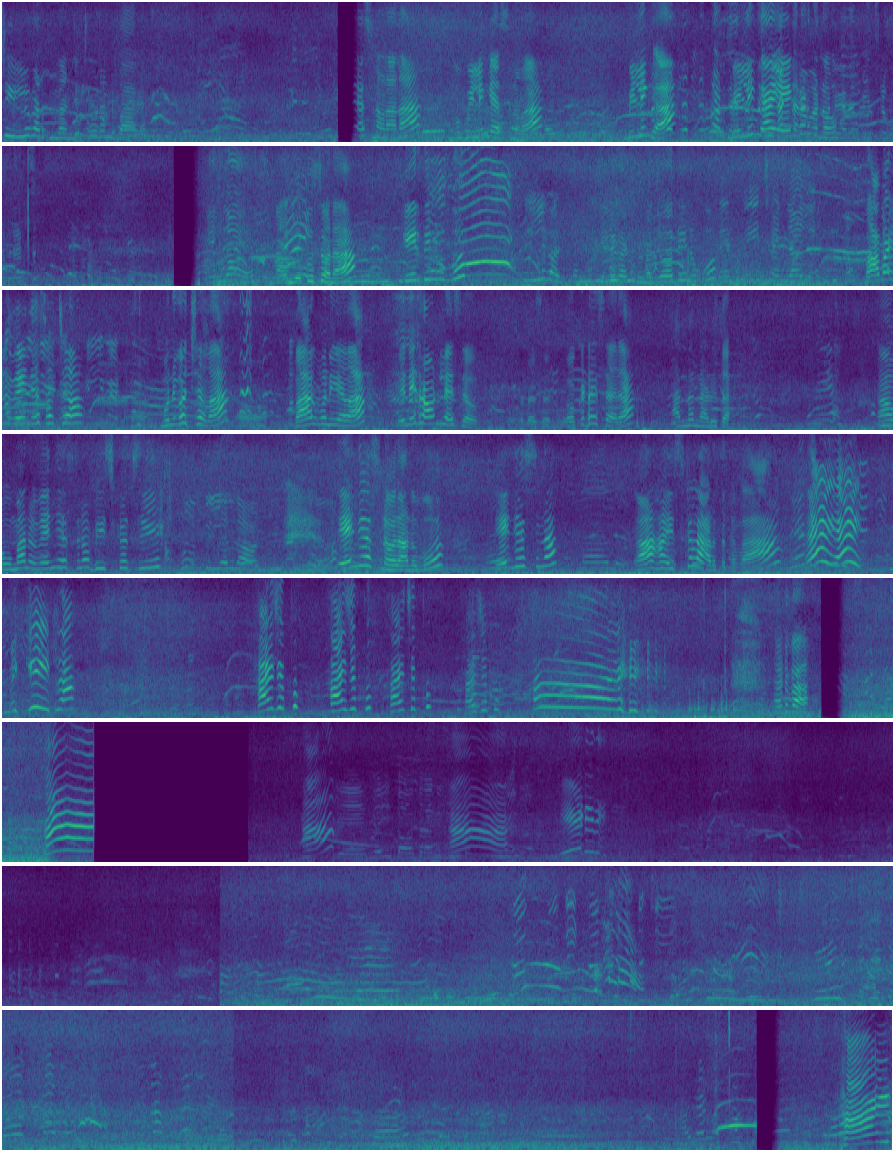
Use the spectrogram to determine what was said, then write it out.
కడుతుందండి. చూడండి బాగా. ఏం చేస్తున్నావు నాన్న నువ్వు బిల్డింగ్ వేస్తున్నావా? బిల్డింగా బిల్డింగా ఏం కడుతున్నావు? కూర్చోనా? కీర్తి నువ్వు? ఇల్లు కట్టుకున్నాం ఇల్లు కట్టుకున్నావు జ్యోతి నువ్వు? నేను బాబాయ్ నువ్వేం చేసొచ్చా మునిగొచ్చావా? బాగా మునిగావా? ఎన్ని రౌండ్లు వేసావు? ఒకటేసారా? అందరిని అడుగుతా. ఉమా నువ్వేం చేస్తున్నావు? బీచ్కి వచ్చి? ఏం చేస్తున్నావురా నువ్వు? ఏం చేస్తున్నావు? హై ఇసుకలు ఆడుతున్నావా? మిక్కీ ఇట్లా హాయ్ చెప్పు. హాయ్ చెప్పు. హాయ్ చెప్పు. హాయ్ చెప్పు. హాయ్ అటువా ఏడిది హాయ్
